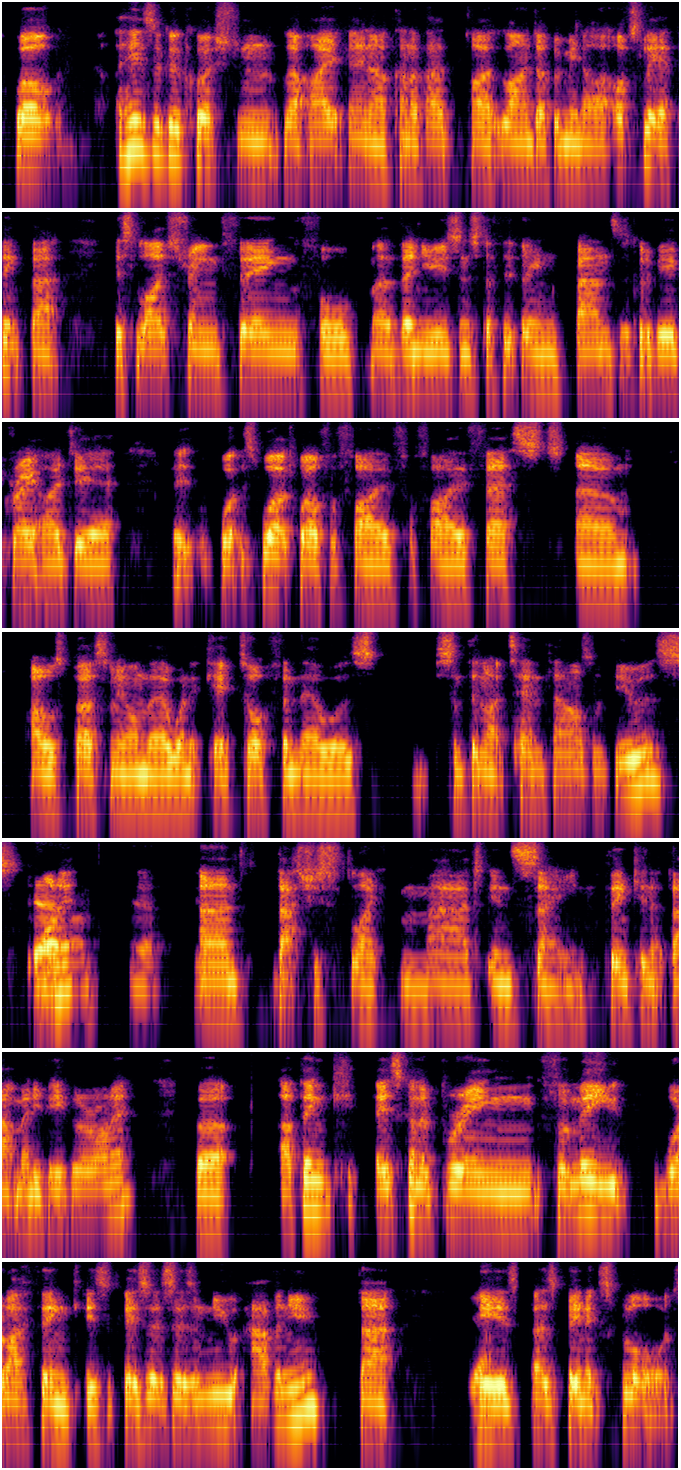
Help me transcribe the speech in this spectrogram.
Well, here's a good question that I you know kind of had like, lined up. I mean, uh, obviously, I think that this live stream thing for uh, venues and stuff in bands is going to be a great idea. It, it's worked well for Five for Five Fest. Um, I was personally on there when it kicked off, and there was something like ten thousand viewers on it, yeah. yeah. and that's just like mad insane thinking that that many people are on it. But I think it's going to bring for me what I think is is, is there's a new avenue that is Yeah. has been explored.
